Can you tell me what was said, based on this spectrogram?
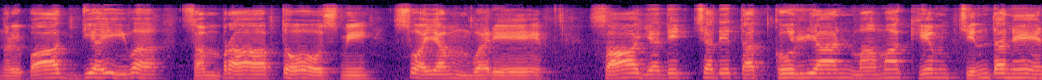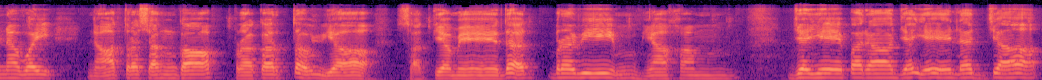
नृपाद्यैव सम्प्राप्तोऽस्मि स्वयंवरे। सा यदिच्छति तत्कुर्यान्मम किं चिन्तनेन वै नात्र शङ्का प्रकर्तव्या सत्यमेतद्ब्रवीम्यहं जये पराजये लज्जा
